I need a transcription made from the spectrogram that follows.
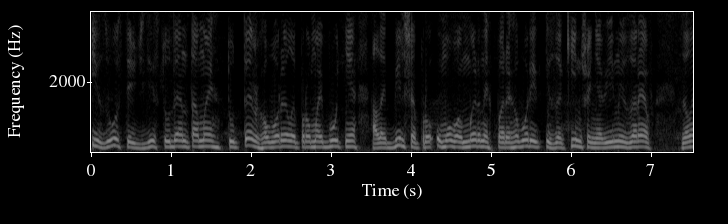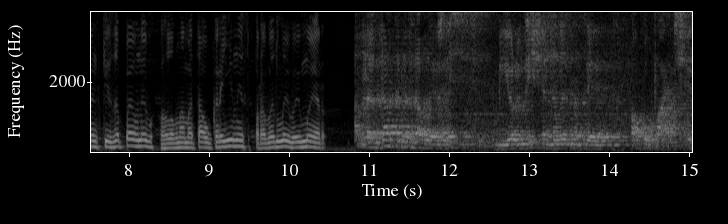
і зустріч зі студентами. Тут теж говорили про майбутнє, але більше про умови мирних переговорів і закінчення війни з РФ. Зеленський запевнив, головна мета України справедливий мир. Не здати незалежність, юридично не визнати окупацію,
